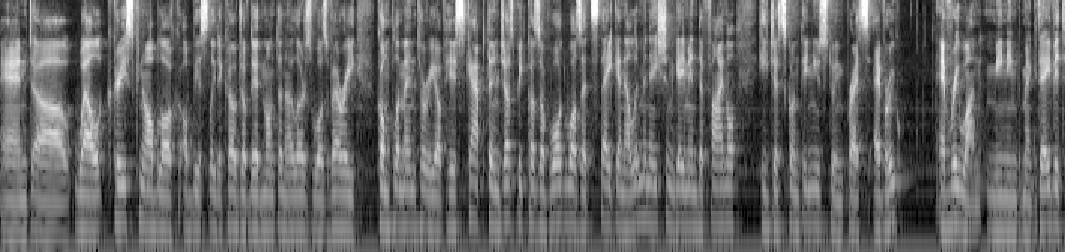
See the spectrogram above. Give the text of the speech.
and uh, well, Chris Knoblauch, obviously the coach of the Edmonton Oilers, was very complimentary of his captain just because of what was at stake an elimination game in the final. He just continues to impress every everyone, meaning McDavid.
